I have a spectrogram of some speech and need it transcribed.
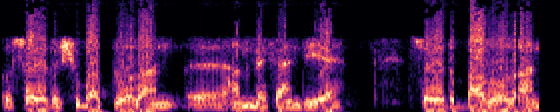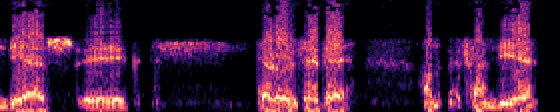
o soyadı Şubatlı olan e, hanımefendiye, soyadı Bal olan diğer e, terörizede hanımefendiye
